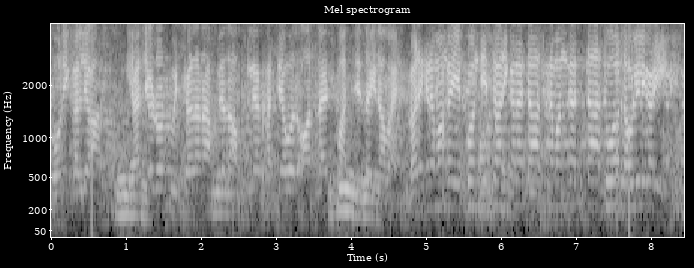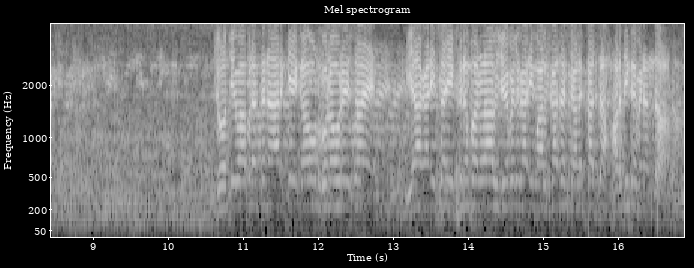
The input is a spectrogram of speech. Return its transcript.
खोणी कल्याण यांच्याकडून विठ्ठलानं आपल्याला आपल्या खात्यावर ऑनलाईन पाचशेचा इनाम आहे. गाडी क्रमांक एकोणतीसचा निकाल आहे. तास क्रमांक सात वर धावलेली गाडी. ज्योतिबा प्रसन्न आर के गाऊंड गुणवरे साहेब या गाडीचा एक नंबरला विजयबेल गाडी मालकाचा चालकाचा हार्दिक अभिनंदन.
